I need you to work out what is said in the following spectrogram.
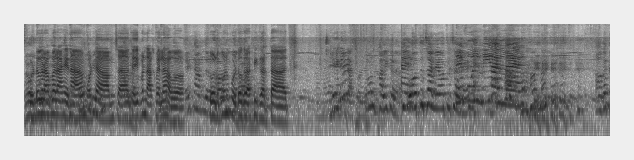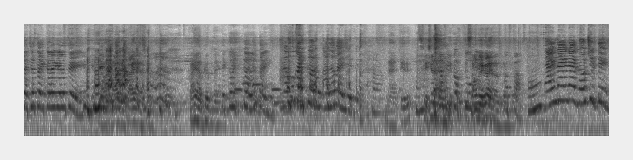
फोटोग्राफर आहे ना मोठा आमचा तरी पण दाखवायला हवं. कोण कोण फोटोग्राफी करतात? तू तू अगं त्याच्यात ऐकायला गेलं ते. काय हरकत नाही. ते कट करा ताई. नको काय करू आलं पाहिजे ते. नाही ते सेशन साऊंड वेगळा आहे ना पप्पा. नाही नाही नाही नो चिटिंग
